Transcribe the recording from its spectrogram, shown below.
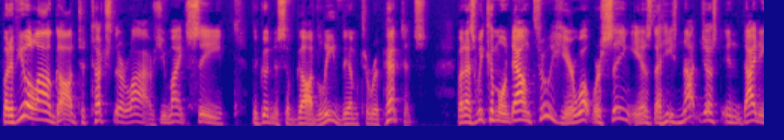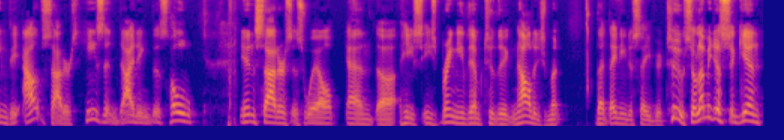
But if you allow God to touch their lives, you might see the goodness of God lead them to repentance. But as we come on down through here, what we're seeing is that He's not just indicting the outsiders, He's indicting this whole insiders as well, and uh, He's He's bringing them to the acknowledgement that they need a Savior too. So let me just again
